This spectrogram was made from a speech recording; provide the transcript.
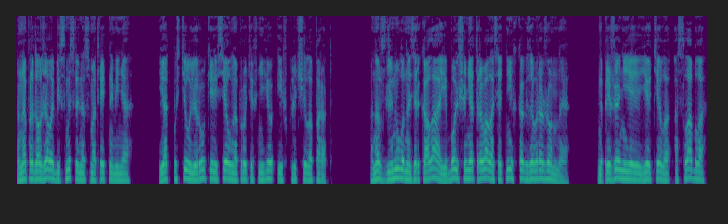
Она продолжала бессмысленно смотреть на меня, я отпустил ее руки, сел напротив нее и включил аппарат. Она взглянула на зеркала и больше не отрывалась от них, как завороженная. Напряжение ее тела ослабло,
